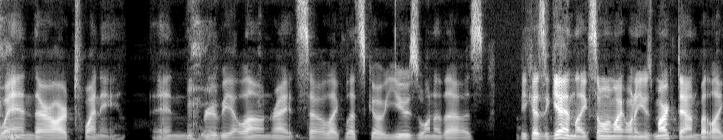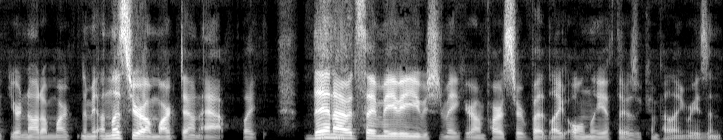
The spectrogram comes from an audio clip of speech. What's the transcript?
when there are 20 in mm-hmm. Ruby alone, right? So like let's go use one of those. Because again, like someone might want to use Markdown, but like you're not a mark I mean, unless you're a Markdown app, like then mm-hmm. I would say maybe you should make your own parser, but like only if there's a compelling reason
